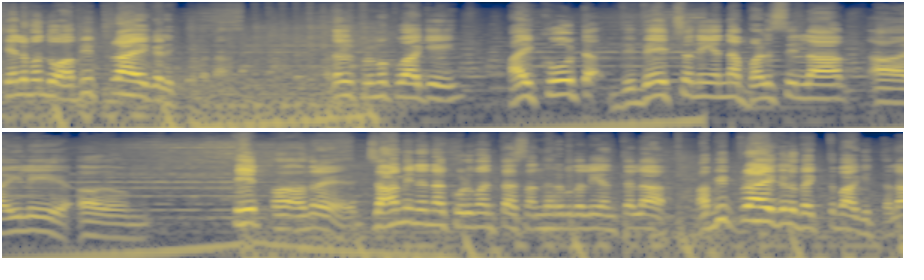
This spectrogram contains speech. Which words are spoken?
ಕೆಲವೊಂದು ಅಭಿಪ್ರಾಯಗಳಿತ್ತವಲ್ಲ ಅದರಲ್ಲಿ ಪ್ರಮುಖವಾಗಿ ಹೈಕೋರ್ಟ್ ವಿವೇಚನೆಯನ್ನ ಬಳಸಿಲ್ಲ. ಇಲ್ಲಿ ಆ, ಅಂದ್ರೆ ಜಾಮೀನನ್ನ ಕೊಡುವಂತ ಸಂದರ್ಭದಲ್ಲಿ ಅಂತೆಲ್ಲ ಅಭಿಪ್ರಾಯಗಳು ವ್ಯಕ್ತವಾಗಿತ್ತಲ್ಲ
